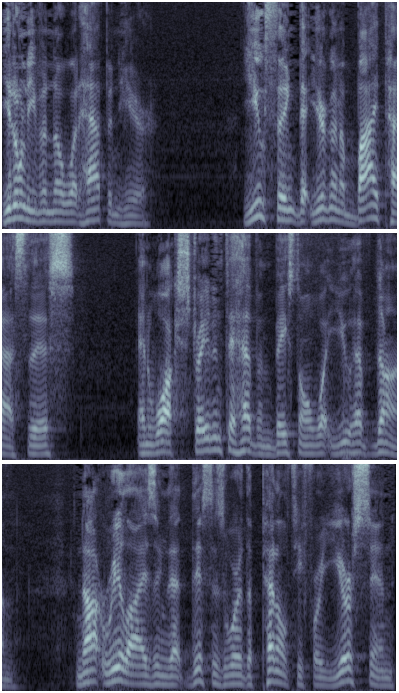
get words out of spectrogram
You don't even know what happened here. You think that you're going to bypass this and walk straight into heaven based on what you have done, not realizing that this is where the penalty for your sin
